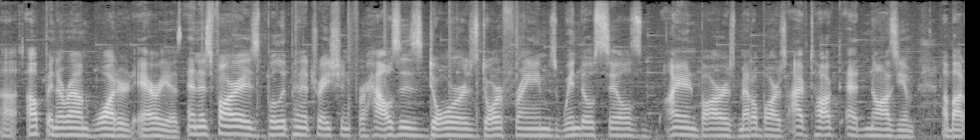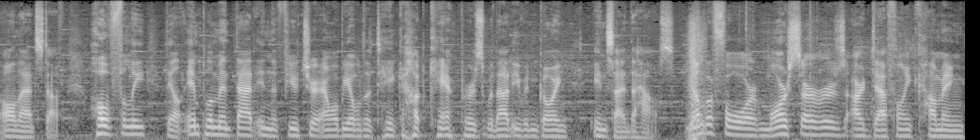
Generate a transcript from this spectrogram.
uh, up and around watered areas. And as far as bullet penetration for houses, doors, door frames, window sills, iron bars, metal bars, I've talked ad nauseum about all that stuff. Hopefully, they'll implement that in the future and we'll be able to take out campers without even going inside the house. Number four, more servers are definitely coming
